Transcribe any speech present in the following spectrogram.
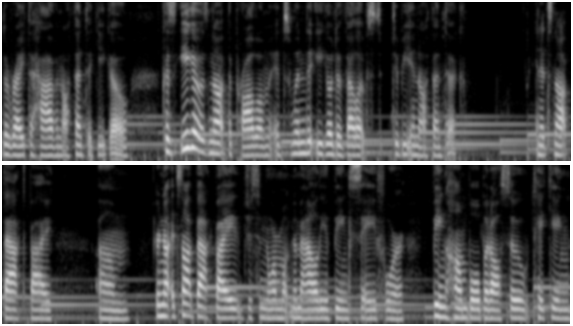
the right to have an authentic ego. Because ego is not the problem, it's when the ego develops to be inauthentic. And it's not backed by, um, or not, it's not backed by just a normal normality of being safe or being humble, but also taking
